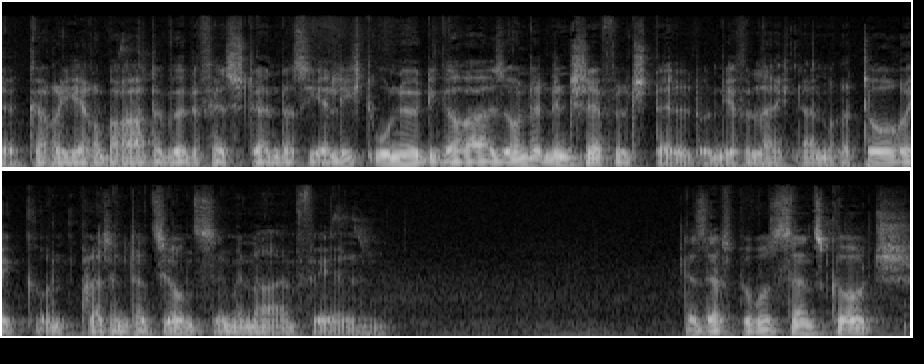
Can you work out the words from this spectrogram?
Der Karriereberater würde feststellen, dass sie ihr Licht unnötigerweise unter den Scheffel stellt und ihr vielleicht ein Rhetorik- und Präsentationsseminar empfehlen. Der Selbstbewusstseinscoach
